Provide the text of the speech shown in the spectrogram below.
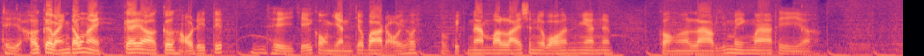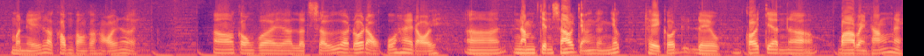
Thì ở cái bảng đấu này cái cơ hội đi tiếp thì chỉ còn dành cho ba đội thôi Việt Nam, Malaysia, Singapore anh anh em. Còn Lào với Myanmar thì mình nghĩ là không còn cơ hội nữa rồi. À, còn về à, lịch sử à, đối đầu của hai đội à, 5 trên 6 trận gần nhất thì có đều có trên à, 3 bàn thắng này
